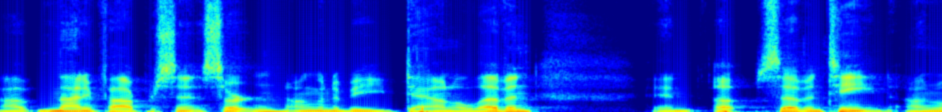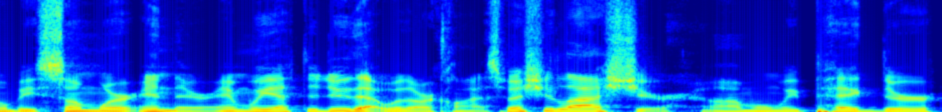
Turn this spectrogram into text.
uh, 95% certain I'm going to be down 11 and up 17. I'm going to be somewhere in there. And we have to do that with our clients, especially last year um, when we pegged their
